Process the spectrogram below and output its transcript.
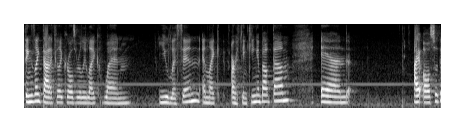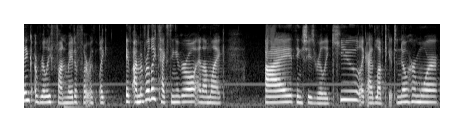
Things like that. I feel like girls really like when you listen and like are thinking about them. And I also think a really fun way to flirt with, like, if I'm ever like texting a girl and I'm like, I think she's really cute, like, I'd love to get to know her more.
